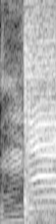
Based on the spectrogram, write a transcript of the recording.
That.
